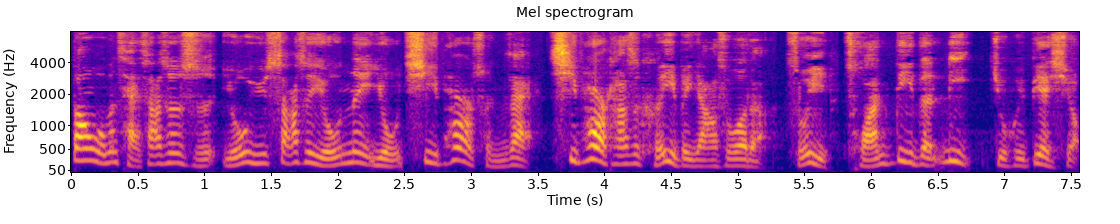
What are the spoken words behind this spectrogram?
当我们踩刹车时，由于刹车油内有气泡存在，气泡它是可以被压缩的，所以传递的力就会变小，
